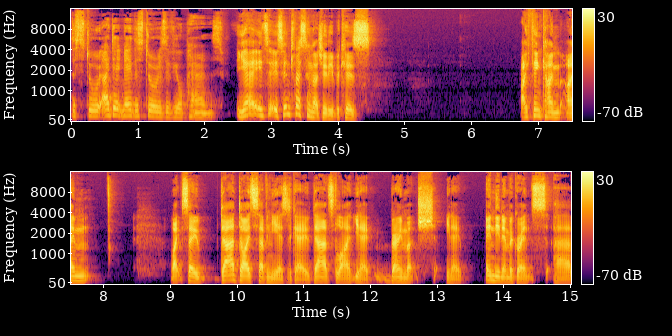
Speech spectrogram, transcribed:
the story. I don't know the stories of your parents. Yeah, it's it's interesting that Julie because I think I'm I'm like so dad died seven years ago. Dad's life, you know, very much, you know, Indian immigrants uh,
